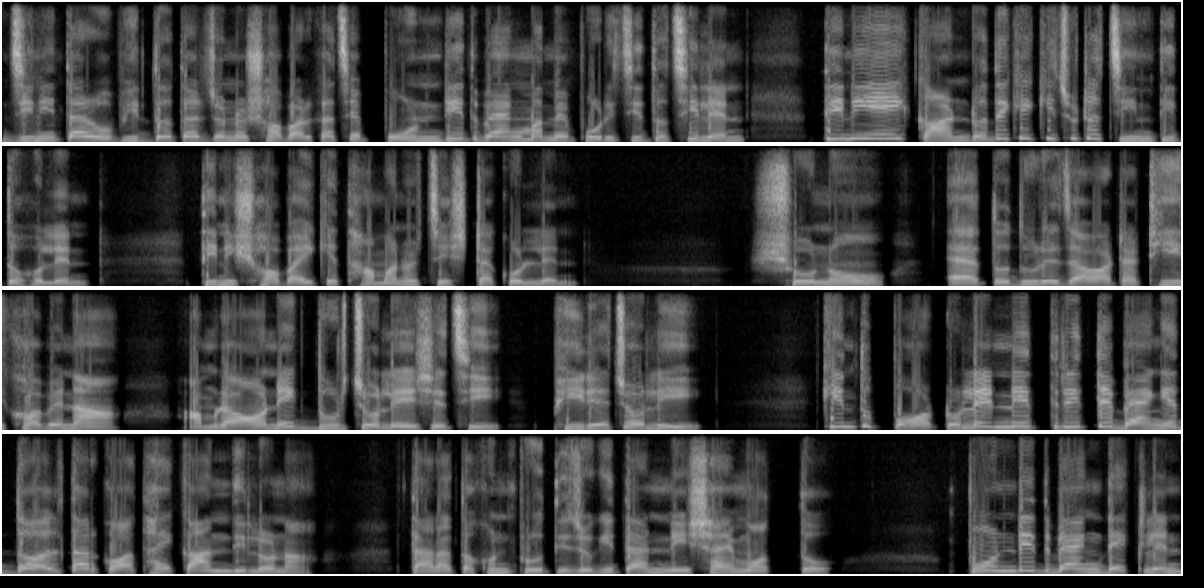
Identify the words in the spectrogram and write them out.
যিনি তার অভিজ্ঞতার জন্য সবার কাছে পণ্ডিত ব্যাং নামে পরিচিত ছিলেন, তিনি এই কাণ্ড দেখে কিছুটা চিন্তিত হলেন। তিনি সবাইকে থামানোর চেষ্টা করলেন। শোনো, এত দূরে যাওয়াটা ঠিক হবে না, আমরা অনেক দূর চলে এসেছি, ফিরে চলি। কিন্তু পটলের নেতৃত্বে ব্যাঙের দল তার কথায় কান দিল না। তারা তখন প্রতিযোগিতার নেশায় মত্ত। পণ্ডিত ব্যাং দেখলেন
